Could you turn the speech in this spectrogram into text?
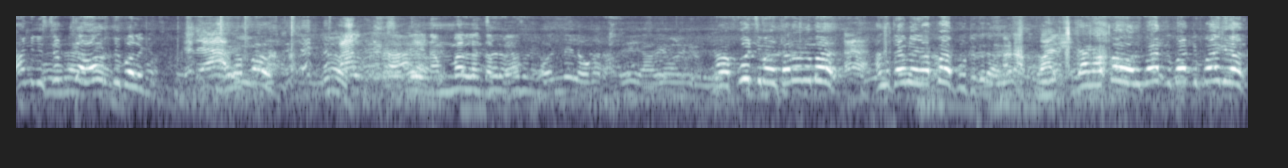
அன்னைக்கு ஷிஃப்ட் ஆகுறது போலுங்க எது? எங்க அப்பா பால் நான் பூச்சி மாதிரி தரணும் பார் அந்த டைம்ல எங்க அப்பா போட்டுக்கிறாரு பாவி. எங்க அப்பா ஒரு பாட்டு பாட்டு போய்கிறார்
